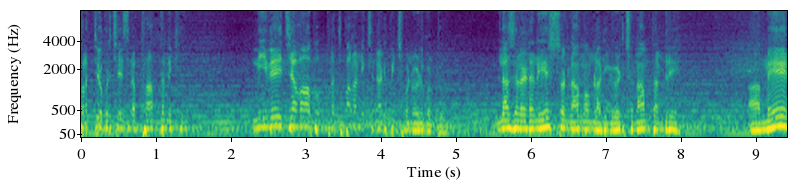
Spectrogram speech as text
ప్రతి ఒక్కరు చేసిన ప్రార్థనకి నీవే జవాబు ప్రతిఫలాన్ని ఇచ్చి నడిపించమని వేడుకుంటూ నజరడనేశ్వర నామంలో అడిగి నామ తండ్రి. ఆమె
